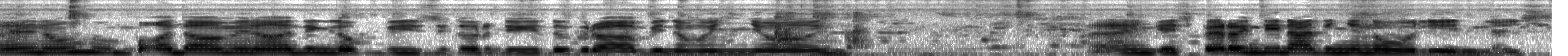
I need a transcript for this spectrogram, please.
Ayun o, oh, pakadami nating lock visitor dito. Grabe naman yun. Ayun guys, pero hindi natin yan uhulihin guys.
